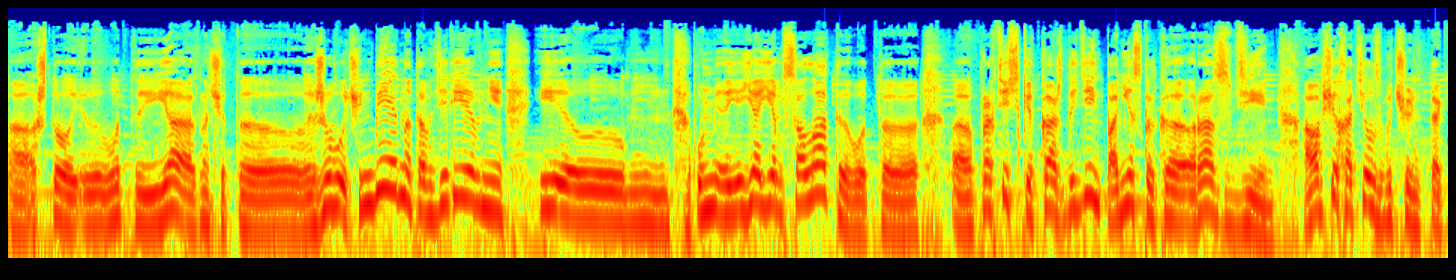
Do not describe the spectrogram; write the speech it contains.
а, что э, вот я, значит, э, живу очень бедно, там в деревне, и э, я ем салаты вот практически каждый день по несколько раз в день. А вообще хотелось бы что-нибудь так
